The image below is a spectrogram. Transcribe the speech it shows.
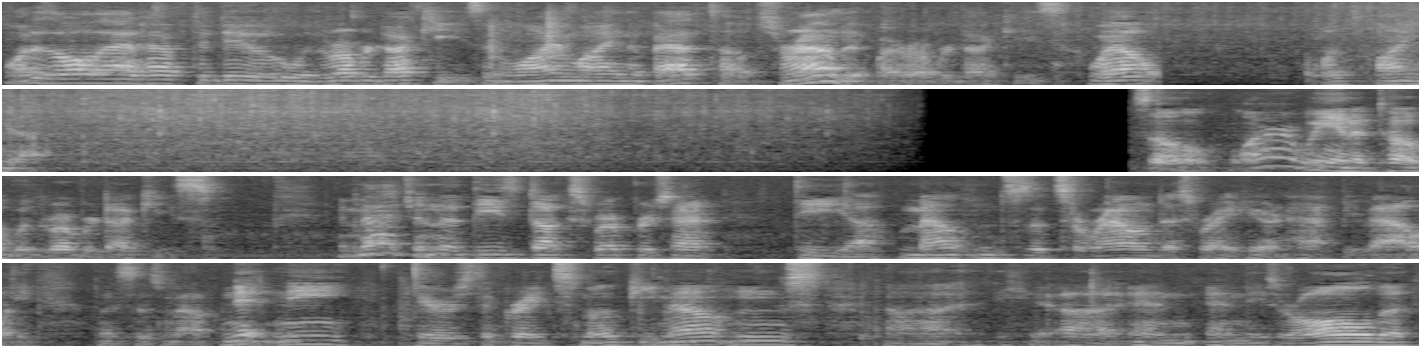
what does all that have to do with rubber duckies, and why am I in a bathtub surrounded by rubber duckies? Well, let's find out. So, why are we in a tub with rubber duckies? Imagine that these ducks represent the uh, mountains that surround us right here in Happy Valley. This is Mount Nittany, here's the Great Smoky Mountains, uh, uh, and, and these are all the,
